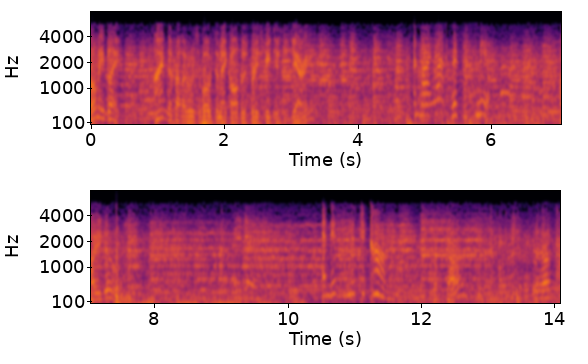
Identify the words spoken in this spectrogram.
Tony Blake. I'm the fellow who's supposed to make all those pretty speeches to Jerry. And my aunt, Mrs. Smith. How do you do? And this is Mr. Collins. Mr. Collins?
